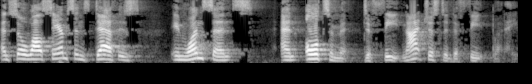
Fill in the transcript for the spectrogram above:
And so while Samson's death is, in one sense, an ultimate defeat, not just a defeat, but a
